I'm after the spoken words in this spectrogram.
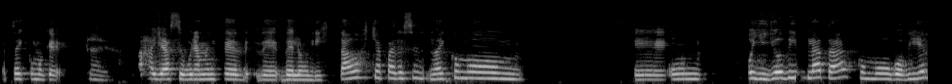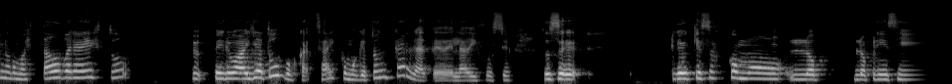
¿Cachai? Como que, claro. más allá seguramente de, de, los listados que aparecen, no hay como eh, un, oye, yo di plata como gobierno, como Estado para esto, pero allá tú, pues, ¿cachai? Como que tú encárgate de la difusión. Entonces, creo que eso es como lo lo principal,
